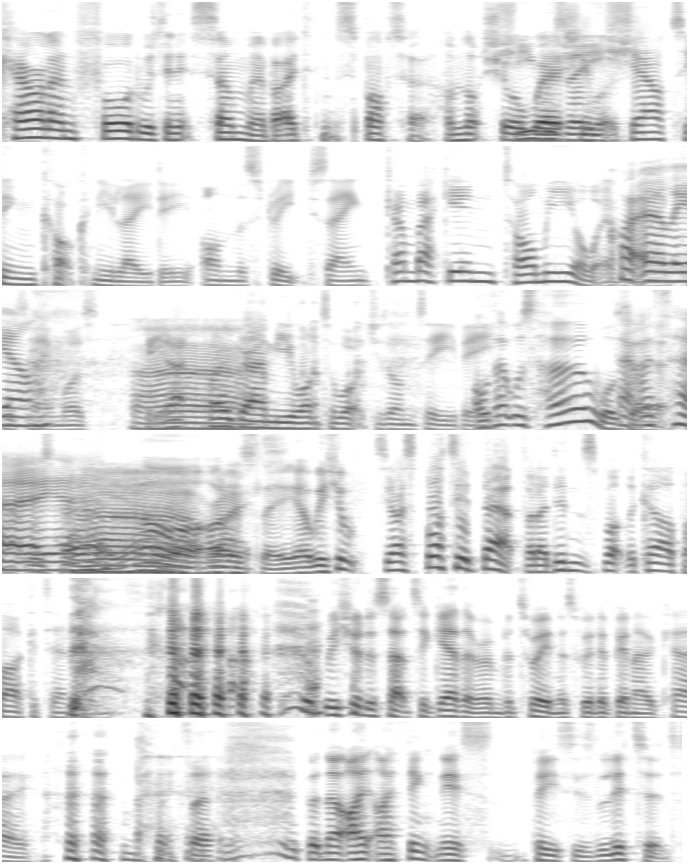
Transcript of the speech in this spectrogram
Carole Ann Ford was in it somewhere, but I didn't spot her. I'm not sure she where was she a was. shouting Cockney lady on the street saying, "Come back in, Tommy," or whatever Quite early his on. name was. Ah. that program you want to watch is on TV. Oh, that was her, was That it? was her, was yeah. her. Ah, oh, right. honestly, yeah, we should See, I spotted that, but I didn't spot the car park attendant. we should have sat together, and between us, we'd have been okay. but, uh, but no, I, I think this piece is littered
